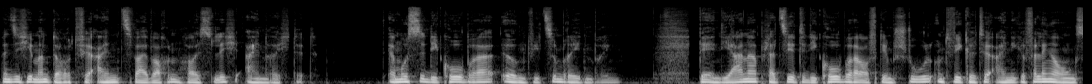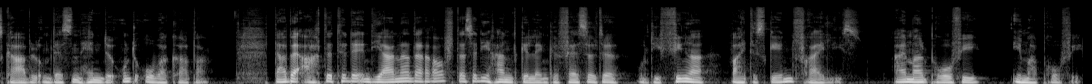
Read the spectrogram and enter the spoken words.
wenn sich jemand dort für ein, zwei Wochen häuslich einrichtet. Er musste die Kobra irgendwie zum Reden bringen. Der Indianer platzierte die Kobra auf dem Stuhl und wickelte einige Verlängerungskabel um dessen Hände und Oberkörper. Dabei achtete der Indianer darauf, dass er die Handgelenke fesselte und die Finger weitestgehend frei ließ. Einmal Profi, immer Profi.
